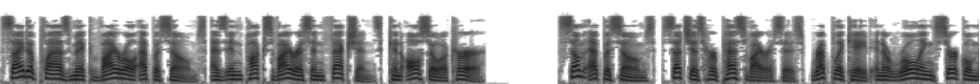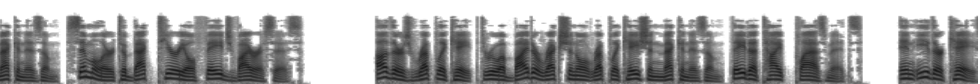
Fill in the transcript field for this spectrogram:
Cytoplasmic viral episomes as in poxvirus infections can also occur. Some episomes, such as herpesviruses, replicate in a rolling circle mechanism, similar to bacterial phage viruses. Others replicate through a bidirectional replication mechanism theta-type plasmids. In either case,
